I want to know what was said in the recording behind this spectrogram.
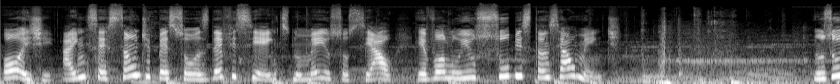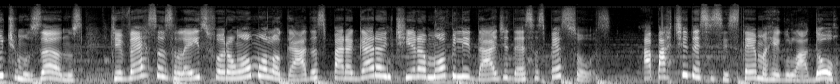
Hoje, a inserção de pessoas deficientes no meio social evoluiu substancialmente. Nos últimos anos, diversas leis foram homologadas para garantir a mobilidade dessas pessoas. A partir desse sistema regulador,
